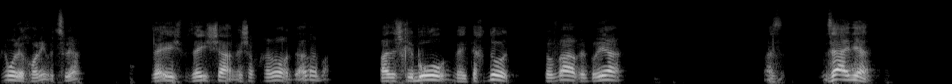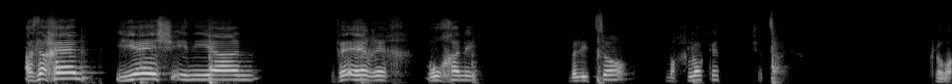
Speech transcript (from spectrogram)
חיבורים נכונים, מצוין. זה איש, זה אישה, ויש הבחנות, אדרבה. ואז יש חיבור והתאחדות טובה ובריאה. אז זה העניין. אז לכן, יש עניין וערך רוחני בליצור מחלוקת כשצריך. כלומר,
